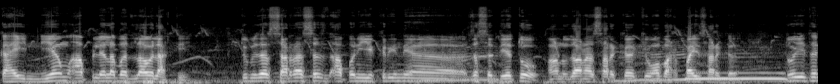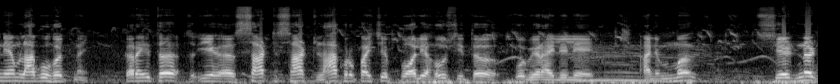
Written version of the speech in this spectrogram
काही नियम आपल्याला बदलावे लागतील. तुम्ही जर सर्रासच आपण एकरीने जसं देतो अनुदानासारखं किंवा भरपाईसारखं तो इथं नियम लागू होत नाही. कारण इथं ये- साठ साठ लाख रुपयाचे पॉली हाऊस इथं उभे राहिलेले आहे. आणि मग शेडनट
